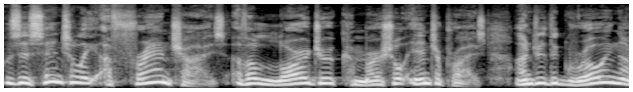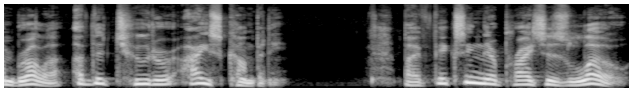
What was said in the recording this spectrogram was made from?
was essentially a franchise of a larger commercial enterprise under the growing umbrella of the Tudor Ice Company. By fixing their prices low,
